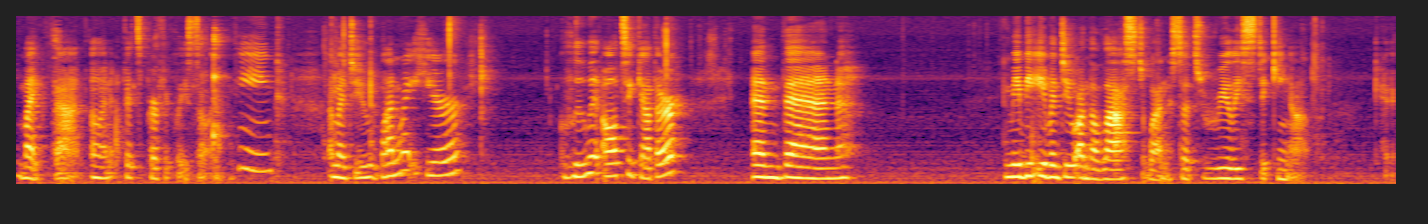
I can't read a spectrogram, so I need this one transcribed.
like that. Oh, and it fits perfectly. So I think I'm gonna do one right here, glue it all together, and then maybe even do on the last one so it's really sticking up. Okay.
